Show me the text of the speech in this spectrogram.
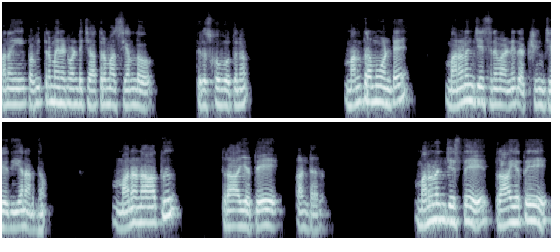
మన ఈ పవిత్రమైనటువంటి చాతుర్మాస్యంలో తెలుసుకోబోతున్నాం. మంత్రము అంటే మననం చేసిన వాడిని రక్షించేది అని అర్థం. మననాత్ త్రాయతే అంటారు. మననం చేస్తే త్రాయతే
